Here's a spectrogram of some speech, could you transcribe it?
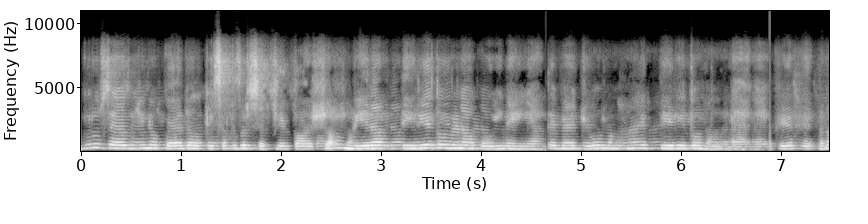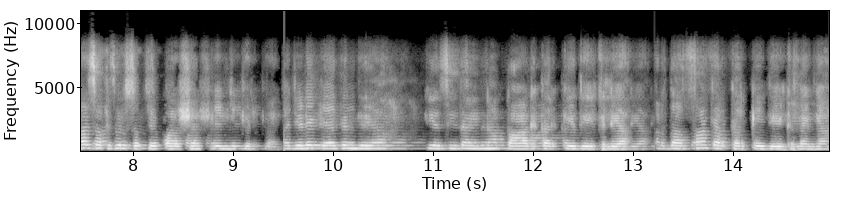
ਗੁਰੂ ਸਾਹਿਬ ਜੀ ਨੂੰ ਕਹਿ ਦੋ ਕਿ ਸਤਿਗੁਰ ਸੱਚੇ ਪਾਤਸ਼ਾਹ, ਮੇਰਾ ਤੇਰੇ ਤੋਂ ਬਿਨਾ ਕੋਈ ਨਹੀਂ ਆ, ਤੇ ਮੈਂ ਜੋ ਮੰਗਣਾ ਹੈ ਤੇਰੇ ਤੋਂ ਮੰਗਣਾ ਹੈ। ਫਿਰ ਦੇਖਣਾ ਸਤਿਗੁਰ ਸੱਚੇ ਪਾਤਸ਼ਾਹ ਕਿੰਜ ਕਿਰਪਾ। ਜਿਹੜੇ ਕਹਿ ਦਿੰਦੇ ਆ ਕਿ ਅਸੀਂ ਤਾਂ ਇੰਨਾ ਪਾਠ ਕਰਕੇ ਦੇਖ ਲਿਆ, ਅਰਦਾਸਾਂ ਕਰ ਕਰਕੇ ਦੇਖ ਲਈਆਂ,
